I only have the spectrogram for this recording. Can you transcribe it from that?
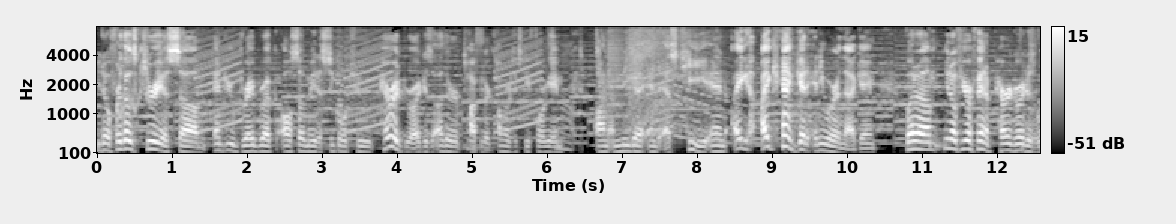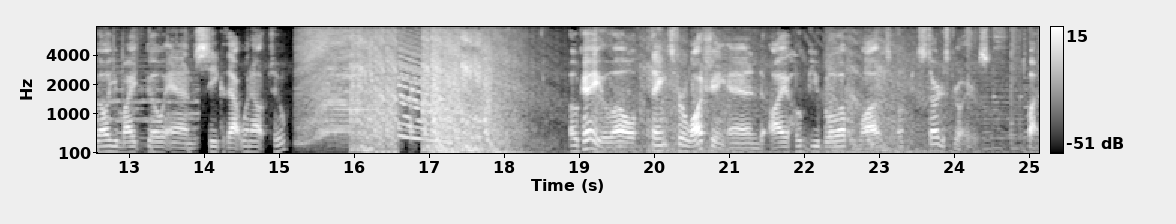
you know, for those curious, um, Andrew Braybrook also made a sequel to Paradroid, his other popular Commodore 64 game on Amiga and ST, and I I can't get anywhere in that game. But um, you know, if you're a fan of Paradroid as well, you might go and seek that one out too. Okay, well, thanks for watching, and I hope you blow up lots of Star Destroyers. Bye.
